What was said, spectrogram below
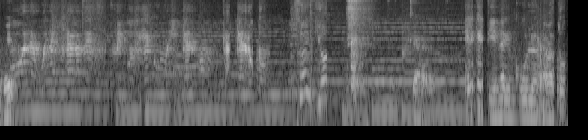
Okay. Hola, buenas tardes. ¿Me podría comunicar con Kakaroto? Soy yo. Claro. El que tiene el culo roto.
